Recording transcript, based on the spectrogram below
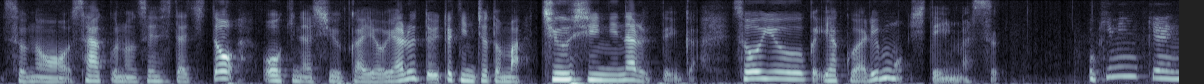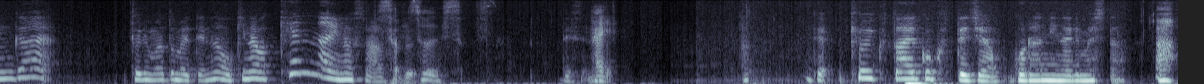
そのサークルの先生たちと大きな集会をやるという時にちょっとまあ中心になるというかそういう役割もしています。沖民県が取りまとめているのは沖縄県内のサークルそうですですね。はい。で教育と愛国ってじゃあご覧になりました？あ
